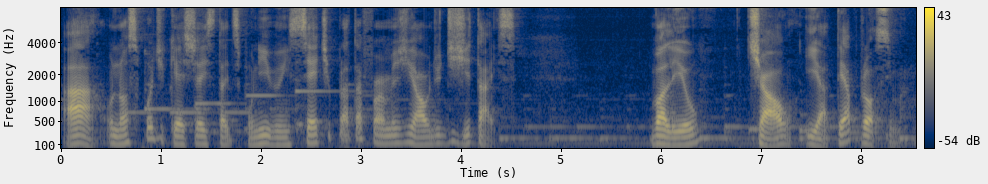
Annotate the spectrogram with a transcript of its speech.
Ah, o nosso podcast já está disponível em sete plataformas de áudio digitais. Valeu, tchau e até a próxima!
